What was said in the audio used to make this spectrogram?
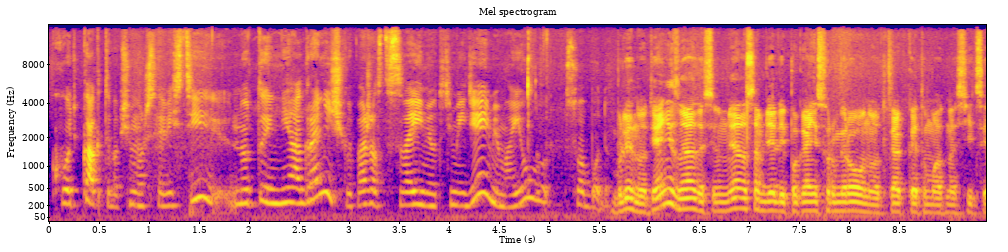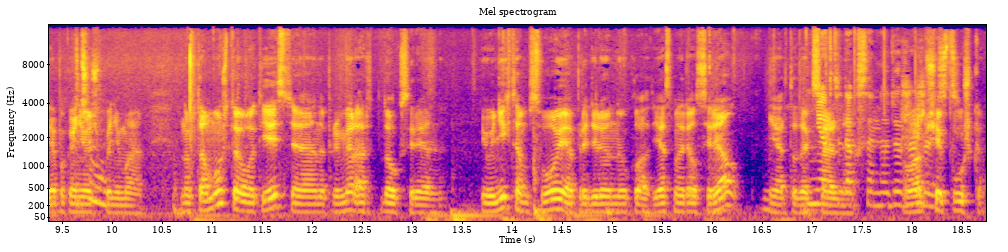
хоть как ты вообще можешь себя вести, но ты не ограничивай, пожалуйста, своими вот этими идеями мою свободу. Блин, вот я не знаю, то есть у меня на самом деле пока не сформировано, вот как к этому относиться, я пока не Почему? очень понимаю. Но потому что вот есть, э, например, ортодоксы реально, и у них там свой определенный уклад. Я смотрел сериал Не неортодоксальный, ортодоксально, это же вообще жесть. пушка.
